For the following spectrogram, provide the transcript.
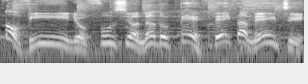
novinho, funcionando perfeitamente.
